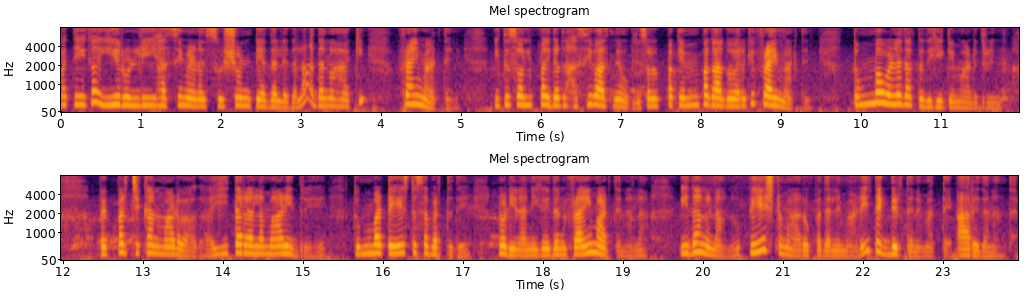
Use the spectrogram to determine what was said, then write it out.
ಮತ್ತೀಗ ಈರುಳ್ಳಿ, ಹಸಿಮೆಣಸು, ಶುಂಠಿ ಅದೆಲ್ಲದಲ್ಲ ಅದನ್ನು ಹಾಕಿ ಫ್ರೈ ಮಾಡ್ತೇನೆ. ಇದು ಸ್ವಲ್ಪ ಇದರದ್ದು ಹಸಿ ವಾಸನೆ ಹೋಗಲಿ, ಸ್ವಲ್ಪ ಕೆಂಪಗಾಗುವವರೆಗೆ ಫ್ರೈ ಮಾಡ್ತೇನೆ. ತುಂಬ ಒಳ್ಳೆಯದಾಗ್ತದೆ ಹೀಗೆ ಮಾಡೋದ್ರಿಂದ. ಪೆಪ್ಪರ್ ಚಿಕನ್ ಮಾಡುವಾಗ ಈ ಥರ ಎಲ್ಲ ಮಾಡಿದರೆ ತುಂಬ ಟೇಸ್ಟ್ ಸಹ ಬರ್ತದೆ. ನೋಡಿ, ನಾನೀಗ ಇದನ್ನು ಫ್ರೈ ಮಾಡ್ತೇನಲ್ಲ, ಇದನ್ನು ನಾನು ಪೇಸ್ಟ್ ಮಾ ರೂಪದಲ್ಲಿ ಮಾಡಿ ತೆಗೆದಿಡ್ತೇನೆ ಮತ್ತೆ ಆರಿದ ನಂತರ.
